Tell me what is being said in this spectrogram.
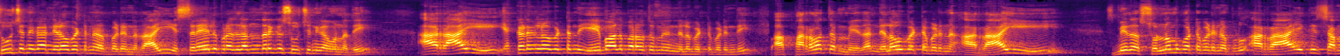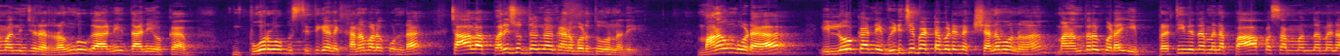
సూచనగా నిలబెట్టినబడిన రాయి ఇస్రాయేల్ ప్రజలందరికీ సూచనగా ఉన్నది. ఆ రాయి ఎక్కడ నిలబెట్టింది? ఏ బాలు పర్వతం మీద నిలబెట్టబడింది? ఆ పర్వతం మీద నిలవబెట్టబడిన ఆ రాయి మీద సున్నము కొట్టబడినప్పుడు ఆ రాయికి సంబంధించిన రంగు కానీ దాని యొక్క పూర్వపు స్థితి కానీ కనబడకుండా చాలా పరిశుద్ధంగా కనబడుతూ ఉన్నది. మనం కూడా ఈ లోకాన్ని విడిచిపెట్టబడిన క్షణమున మనందరం కూడా ఈ ప్రతి విధమైన పాప సంబంధమైన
